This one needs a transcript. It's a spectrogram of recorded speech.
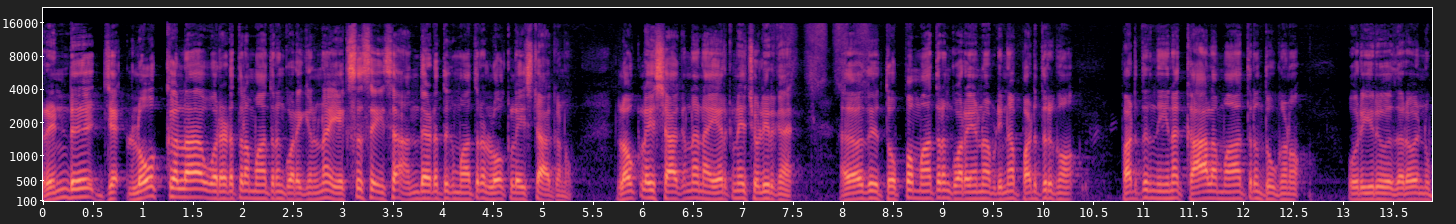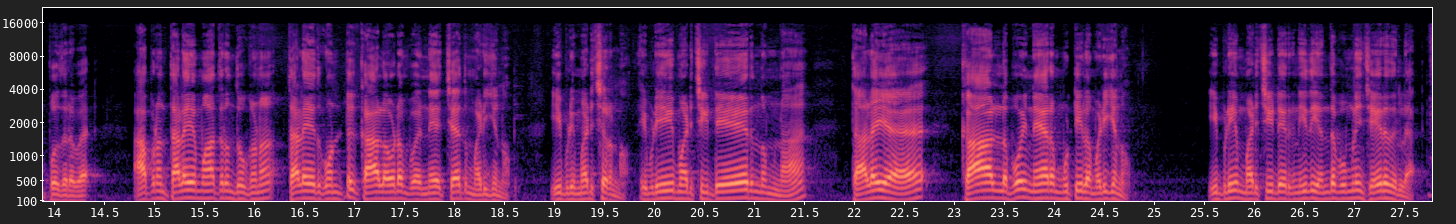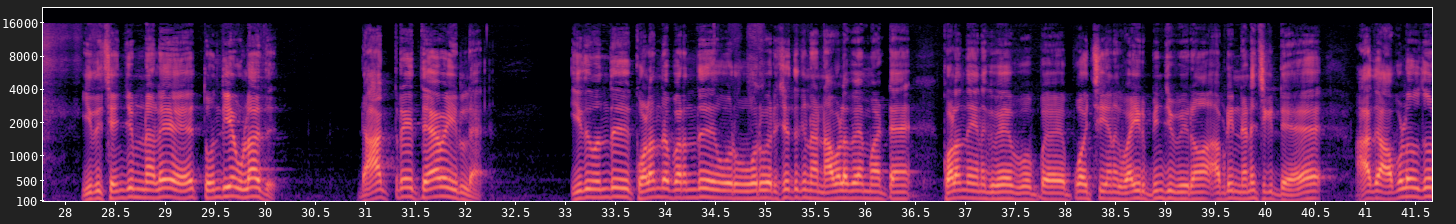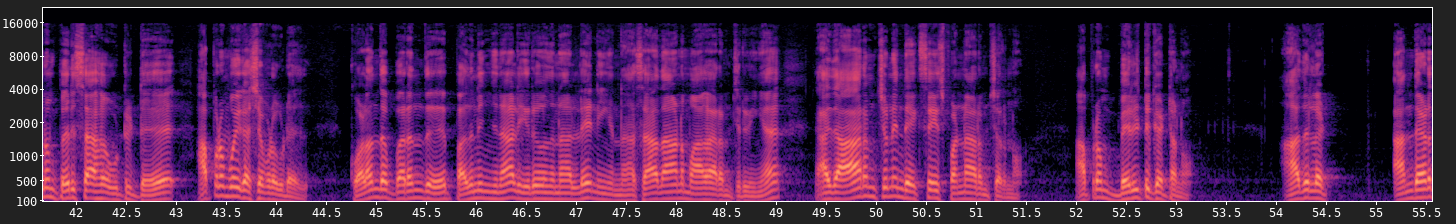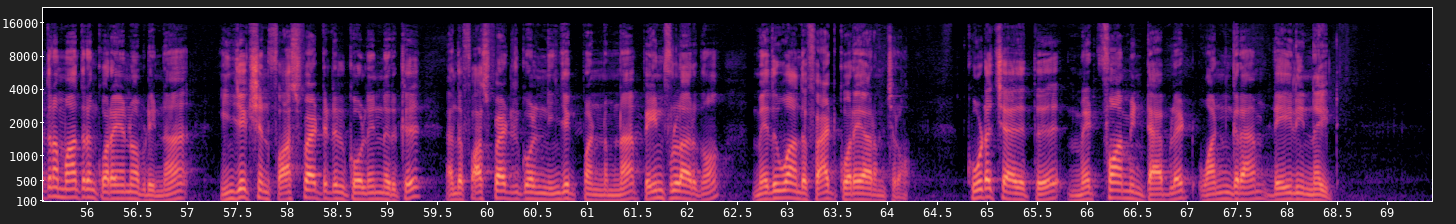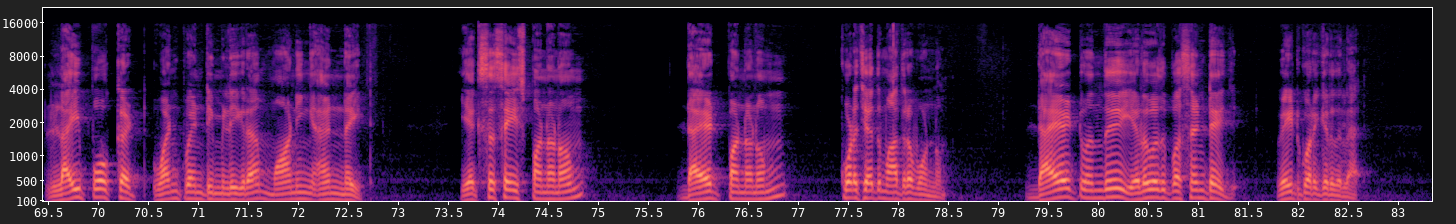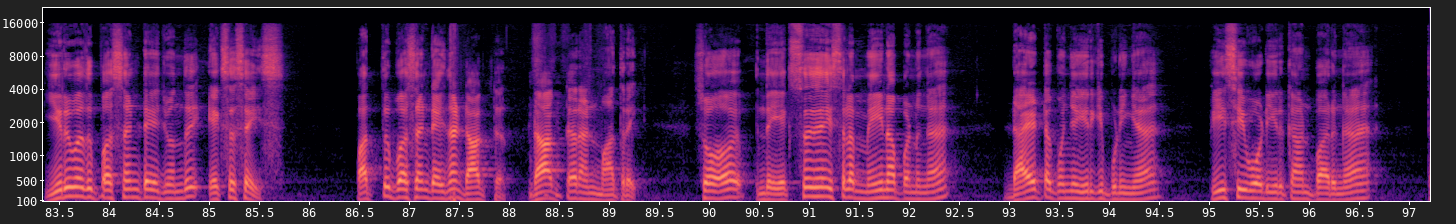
ரெண்டு ஜெ லோக்கலாக ஒரு இடத்துல மாத்திரம் குறைக்கணும்னா எக்ஸசைஸை அந்த இடத்துக்கு மாத்திரம் லோக்கலைஸ்டாக ஆக்கணும். லோக்கலைஸ்ட் ஆக்கணும்னா நான் ஏற்கனவே சொல்லியிருக்கேன். அதாவது தொப்பை மாத்திரம் குறையணும் அப்படின்னா படுத்திருக்கோம். படுத்திருந்தீங்கன்னா காலை மாத்திரம் தூக்கணும். ஒரு இருபது தடவை முப்பது தடவை. அப்புறம் தலையை மாத்திரம் தூக்கணும். தலையை கொண்டு காலோட நே சேர்த்து மடிக்கணும். இப்படி மடிச்சிடணும். இப்படி மடிச்சுக்கிட்டே இருந்தோம்னா தலையை காலில் போய் நேரம் முட்டியில் மடிக்கணும். இப்படியே மடிச்சுக்கிட்டே இருக்கணும். இது எந்த பொம்பளையும் செய்கிறதில்ல இது செஞ்சோம்னாலே தொந்தியே உழாது. டாக்டரே தேவையில்லை. இது வந்து குழந்தை பிறந்து ஒரு ஒரு வருஷத்துக்கு நான் நவளவே மாட்டேன். குழந்தை எனக்கு வே போச்சு எனக்கு வயிறு பிஞ்சு போயிடும் அப்படின்னு நினச்சிக்கிட்டு அது அவ்வளவு தூரம் பெருசாக விட்டுட்டு அப்புறம் போய் கஷ்டப்படக்கூடாது. குழந்தை பிறந்து பதினஞ்சு நாள் இருபது நாள்லே நீங்கள் நான் சாதாரணமாக ஆரம்பிச்சிருவீங்க. அது ஆரம்பிச்சோன்னே இந்த எக்ஸசைஸ் பண்ண ஆரம்பிச்சிடணும் அப்புறம் பெல்ட்டு கட்டணும். அதில் அந்த இடத்துல மாத்திரம் குறையணும் அப்படின்னா இன்ஜெக்ஷன் ஃபாஸ்பேட்டிடில் கோலின்னு இருக்குது அந்த ஃபாஸ்பேட்டில் கோலின் இன்ஜெக்ட் பண்ணோம்னா பெயின்ஃபுல்லாக இருக்கும். மெதுவாக அந்த ஃபேட் குறைய ஆரம்பிச்சிடும் கூட சேர்த்து metformin tablet one gram daily night லைப்போகட் one twenty milligram morning and night. Exercise பண்ணணும் டயட் பண்ணணும் கூட சேர்த்து மாத்திரை போடணும். டயட் வந்து எழுபது பர்சன்டேஜ் வெயிட் குறைக்கிறதுல இருபது பர்சன்டேஜ் வந்து எக்ஸசைஸ். பத்து பர்சன்டேஜ் தான் டாக்டர். டாக்டர் அண்ட் மாத்திரை. ஸோ இந்த எக்ஸசைஸில் மெயினாக பண்ணுங்கள் டயட்டை கொஞ்சம் இறுக்கி பிடிங்க. பிசிஓடி இருக்கான்னு பாருங்கள்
